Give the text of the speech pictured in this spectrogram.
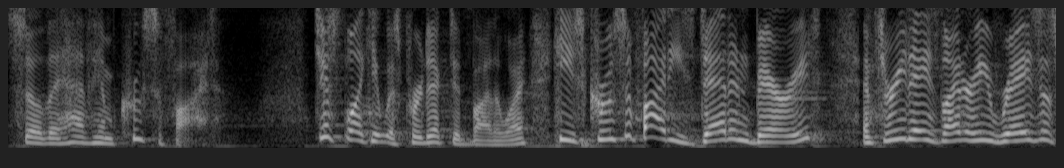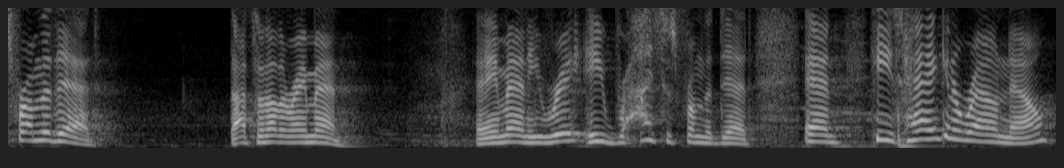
So they have him crucified. Just like it was predicted, by the way. He's crucified, he's dead and buried, and three days later he raises from the dead. That's another amen. Amen. He, he rises from the dead. And he's hanging around now.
